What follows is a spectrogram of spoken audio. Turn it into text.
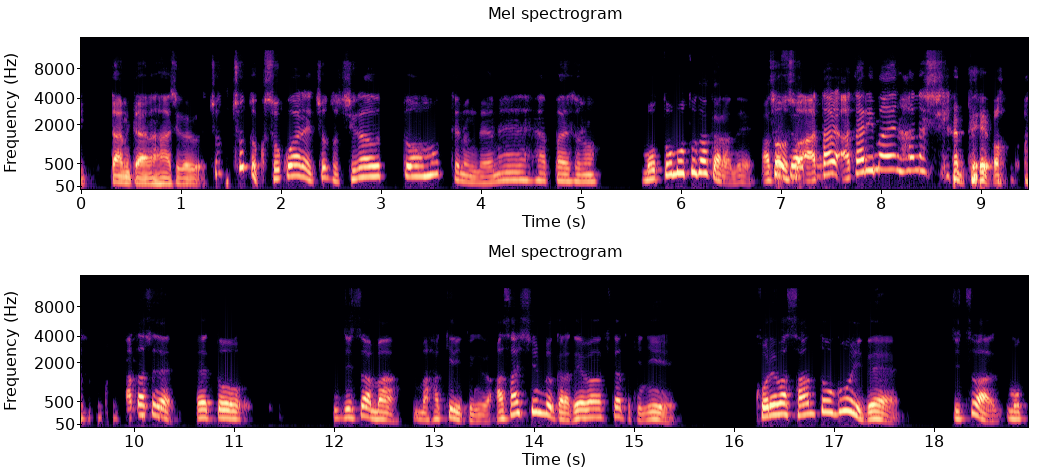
ったみたいな話がある。ちょ、ちょっとそこはね、ちょっと違うと思ってるんだよね。やっぱりその、もともとだからね、そうそう、当たり、当たり前の話なんだよ。私ね、えっと、実はまあ、まあ、はっきり言ってるけど、朝日新聞から電話が来たときに、これは三党合意で、実はも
